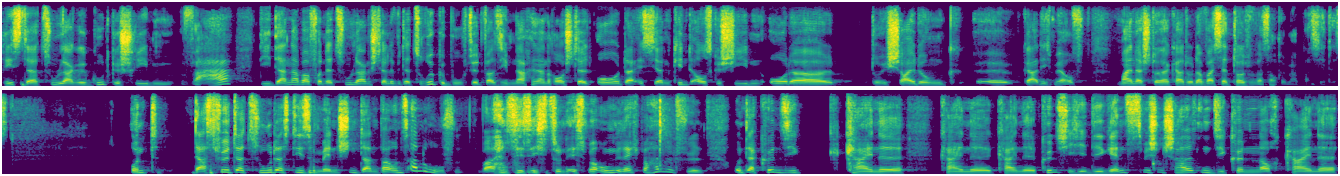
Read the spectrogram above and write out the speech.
Riester-Zulage gutgeschrieben war, die dann aber von der Zulagenstelle wieder zurückgebucht wird, weil sich im Nachhinein herausstellt, oh, da ist ja ein Kind ausgeschieden oder durch Scheidung äh, gar nicht mehr auf meiner Steuerkarte oder weiß der Teufel, was auch immer passiert ist. Und das führt dazu, dass diese Menschen dann bei uns anrufen, weil sie sich zunächst mal ungerecht behandelt fühlen. Und da können sie keine, keine, keine künstliche Intelligenz zwischenschalten. Sie können auch keine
